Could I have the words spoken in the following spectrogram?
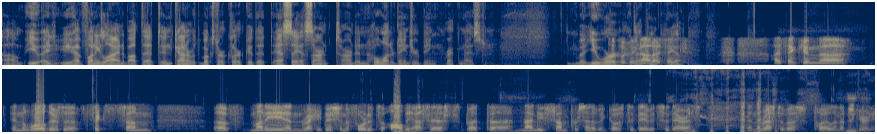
Um, you uh, you have a funny line about that encounter with the bookstore clerk that essayists aren't aren't in a whole lot of danger of being recognized, but you were. Typically not. Point. I think. Yeah. I think in uh, in the world there's a fixed sum of money and recognition afforded to all the essayists, but uh, 90 some percent of it goes to David Sedaris, and the rest of us toil in obscurity.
